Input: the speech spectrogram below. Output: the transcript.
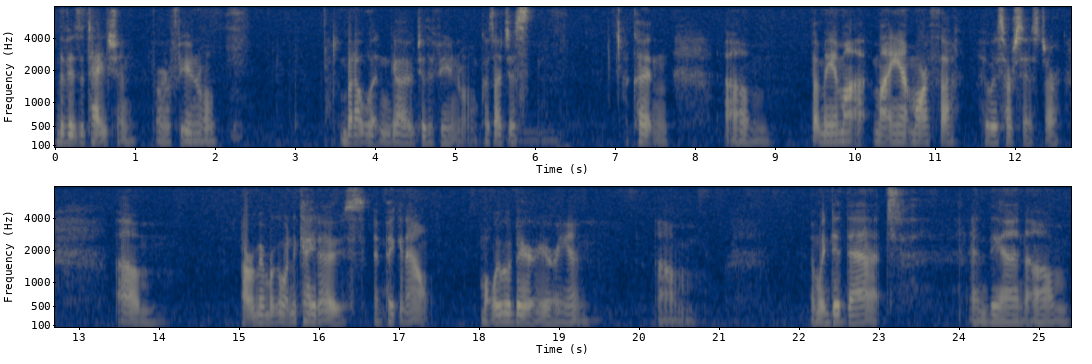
the visitation for her funeral, but I wouldn't go to the funeral because I just I couldn't. Um, but me and my my aunt Martha, who is her sister, um, I remember going to Cato's and picking out what we would bury her in, um, and we did that, and then. Um,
